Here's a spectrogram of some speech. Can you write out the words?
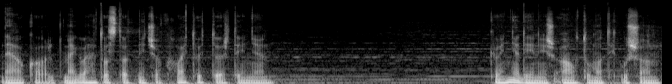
Ne akard megváltoztatni, csak hagyd, hogy történjen. Könnyedén és automatikusan.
